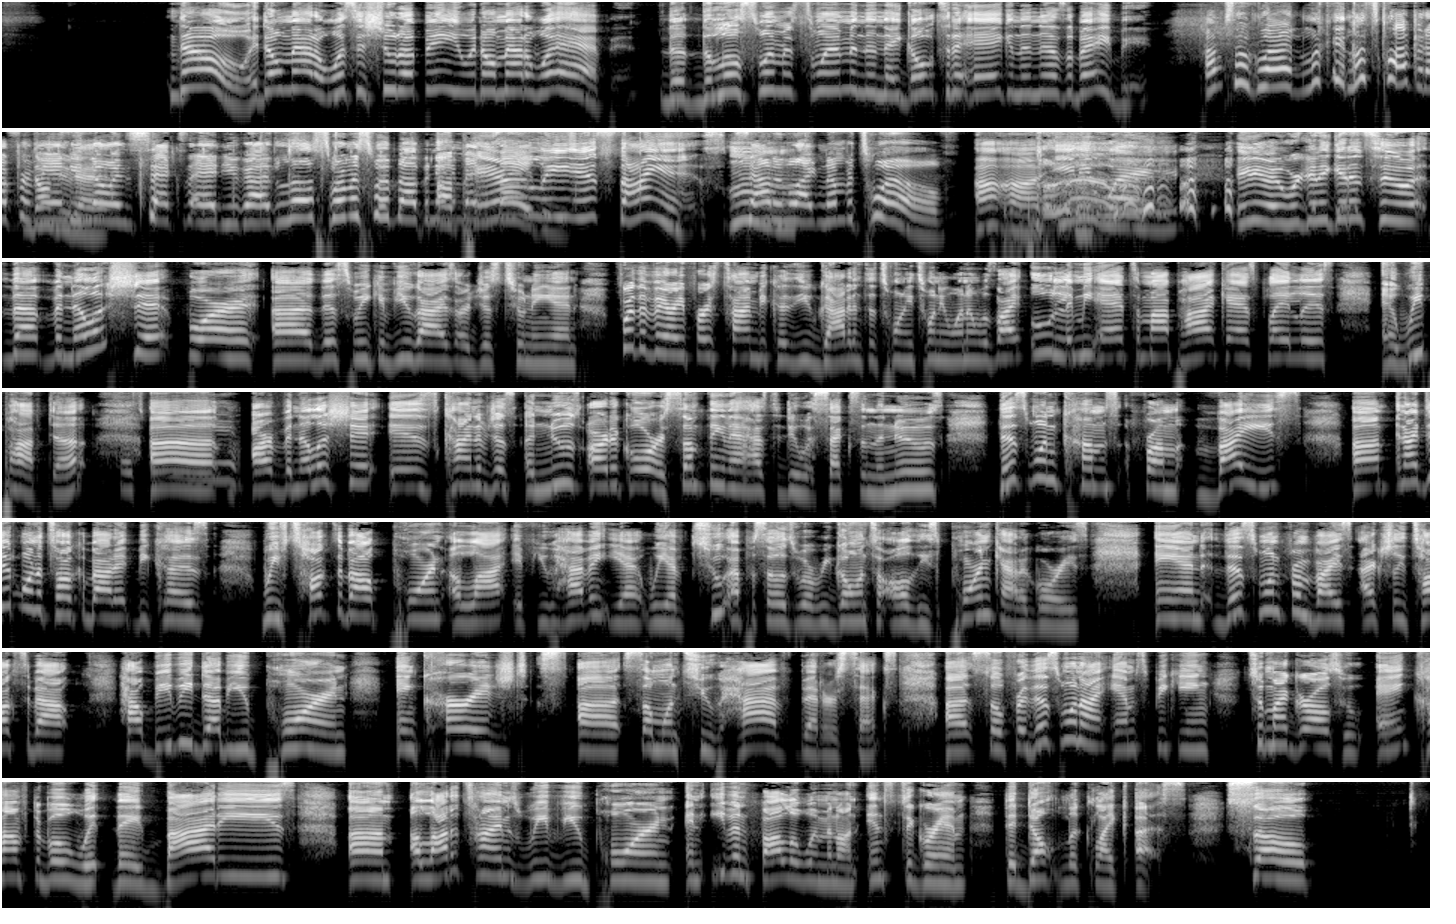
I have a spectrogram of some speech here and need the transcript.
No, it don't matter. Once it shoot up in you, it don't matter what happened. The the little swimmers swim and then they go to the egg and then there's a baby. I'm so glad. Look at let's clap it up for Don't do Mandy knowing sex ed. You guys, little swimmer swim up and Apparently, it's science. Mm. Sounding like number twelve. Uh-uh. Anyway, anyway, we're gonna get into the vanilla shit for uh this week. If you guys are just tuning in for the very first time because you got into 2021 and was like, "Ooh, let me add to my podcast playlist," and we popped up. Uh, our vanilla shit is kind of just a news article or something that has to do with sex in the news. This one comes from Vice, um, and I did want to talk about it because we've talked about porn a lot. If you haven't yet, we have two episodes where we go into all these porn categories, and this one from Vice actually talks about how BBW porn encouraged uh, someone to have better sex. Uh, so for this one, I am speaking to my girls who ain't comfortable with their bodies. Um, a lot of times we view porn and even follow women on Instagram that don't look like us. So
